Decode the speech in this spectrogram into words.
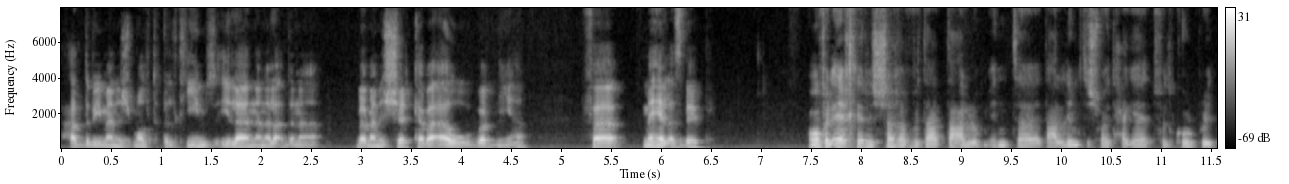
حد بي manage multiple teams إلى إن أنا لأ ده أنا ب manage شركة بقى وببنيها. فما هي الأسباب؟ هو في الآخر الشغف بتاع التعلم. أنت اتعلمت شوية حاجات في ال corporate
